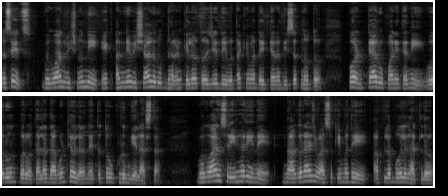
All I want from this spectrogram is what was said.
तसेच भगवान विष्णूंनी एक अन्य विशाल रूप धारण केलं होतं जे देवता किंवा दैत्यांना दिसत नव्हतं. पण त्या रूपाने त्यांनी वरून पर्वताला दाबून ठेवलं नाही तर तो उखडून गेला असता. भगवान श्रीहरीने नागराज वासुकीमध्ये आपलं बोल घातलं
